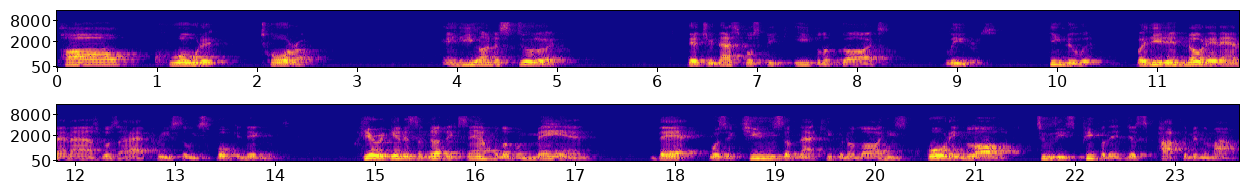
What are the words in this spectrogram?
Paul quoted Torah, and he understood that you're not supposed to speak evil of God's leaders. He knew it, but he didn't know that Ananias was a high priest, so he spoke in ignorance. Here again is another example of a man that was accused of not keeping the law, he's quoting law to these people that just popped him in the mouth.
